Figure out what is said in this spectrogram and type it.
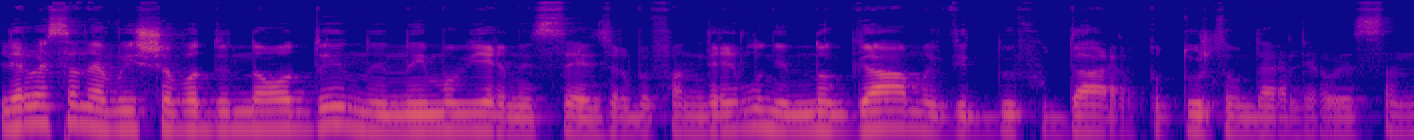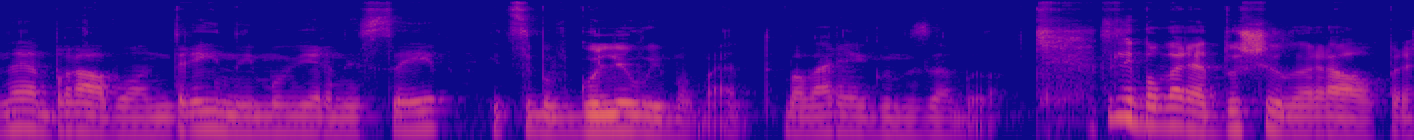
Лерой Сане вийшов один на один, і неймовірний сейв зробив Андрій Луні. Ногами відбив удар, потужний удар Лероя Сане. Браво, Андрій, неймовірний сейв. І це був гольовий момент. Баварія його не забила. Взагалі Баварія душила Реал в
